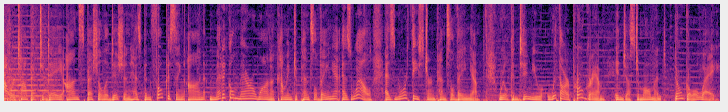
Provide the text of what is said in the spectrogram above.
Our topic today on Special Edition has been focusing on medical marijuana coming to Pennsylvania as well as northeastern Pennsylvania. We'll continue with our program in just a moment. Don't go away.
